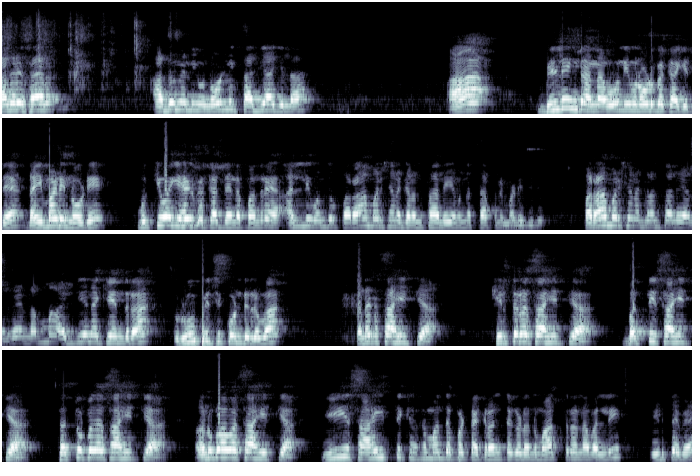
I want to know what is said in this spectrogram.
ಆದರೆ ಸರ್ ಅದನ್ನು ನೀವು ನೋಡ್ಲಿಕ್ಕೆ ಸಾಧ್ಯ ಆಗಿಲ್ಲ. ಆ ಬಿಲ್ಡಿಂಗ್ನ ನಾವು ನೀವು ನೋಡಬೇಕಾಗಿದೆ. ದಯಮಾಡಿ ನೋಡಿ. ಮುಖ್ಯವಾಗಿ ಹೇಳಬೇಕಾದ್ದೇನಪ್ಪ ಅಂದರೆ ಅಲ್ಲಿ ಒಂದು ಪರಾಮರ್ಶನ ಗ್ರಂಥಾಲಯವನ್ನು ಸ್ಥಾಪನೆ ಮಾಡಿದ್ದೀವಿ. ಪರಾಮರ್ಶನ ಗ್ರಂಥಾಲಯ ಅಂದರೆ ನಮ್ಮ ಅಧ್ಯಯನ ಕೇಂದ್ರ ರೂಪಿಸಿಕೊಂಡಿರುವ ಕನಕ ಸಾಹಿತ್ಯ, ಕೀರ್ತನ ಸಾಹಿತ್ಯ, ಭಕ್ತಿ ಸಾಹಿತ್ಯ, ತತ್ವಪದ ಸಾಹಿತ್ಯ, ಅನುಭವ ಸಾಹಿತ್ಯ ಈ ಸಾಹಿತ್ಯಕ್ಕೆ ಸಂಬಂಧಪಟ್ಟ ಗ್ರಂಥಗಳನ್ನು ಮಾತ್ರ ನಾವಲ್ಲಿ ಇಡ್ತೇವೆ.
